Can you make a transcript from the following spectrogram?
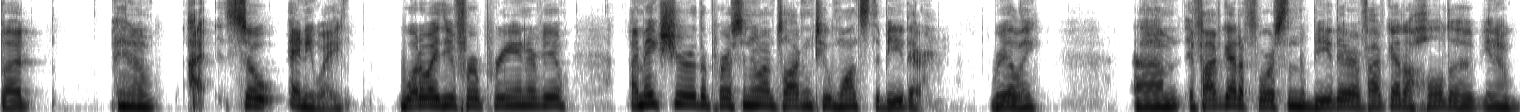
but, you know, I, so anyway, what do I do for a pre interview? I make sure the person who I'm talking to wants to be there, really. Um, if I've got to force them to be there, if I've got to hold a you know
